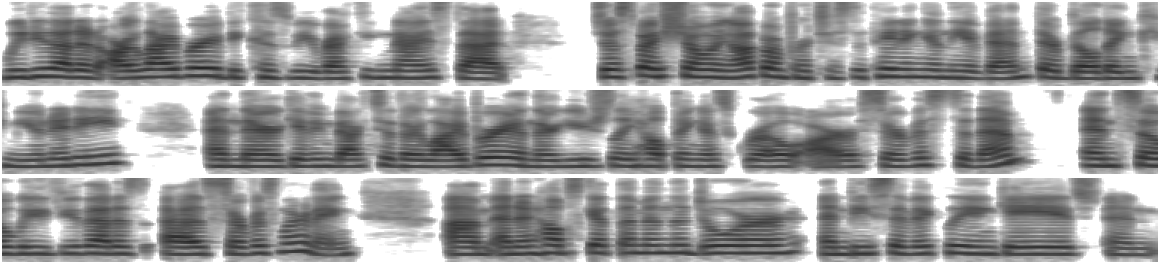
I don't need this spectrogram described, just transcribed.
we do that at our library because we recognize that just by showing up and participating in the event, they're building community and they're giving back to their library and they're usually helping us grow our service to them. And so we view that as, as service learning. Um, and it helps get them in the door and be civically engaged and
